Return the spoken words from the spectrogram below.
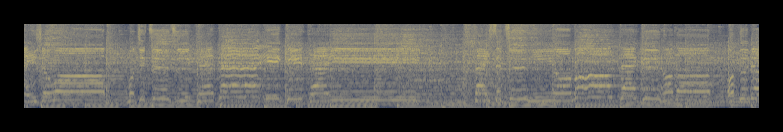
愛情を持ち続けて。тебя.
